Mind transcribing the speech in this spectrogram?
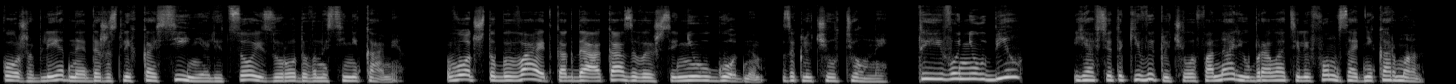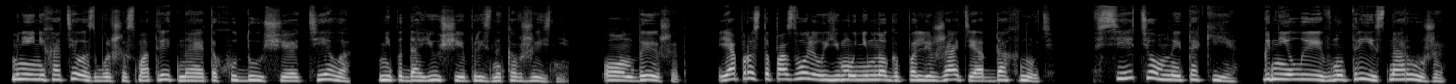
Кожа бледная, даже слегка синяя, лицо изуродовано синяками. «Вот что бывает, когда оказываешься неугодным», — заключил темный. «Ты его не убил?» Я все-таки выключила фонарь и убрала телефон в задний карман. Мне не хотелось больше смотреть на это худущее тело, не подающее признаков жизни. Он дышит. Я просто позволил ему немного полежать и отдохнуть. Все темные такие, гнилые внутри и снаружи.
